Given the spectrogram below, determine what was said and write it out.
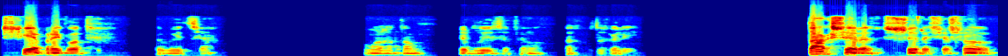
Ще приклад, дивіться. Можна там приблизити, ну, так взагалі. Так шире, ширище, що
